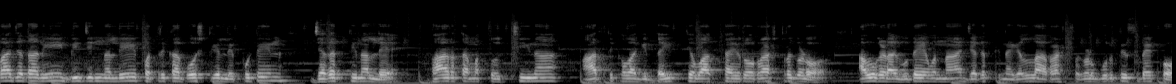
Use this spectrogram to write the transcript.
ರಾಜಧಾನಿ ಬೀಜಿಂಗ್ನಲ್ಲಿ ಪತ್ರಿಕಾಗೋಷ್ಠಿಯಲ್ಲಿ ಪುಟಿನ್ ಜಗತ್ತಿನಲ್ಲೇ ಭಾರತ ಮತ್ತು ಚೀನಾ ಆರ್ಥಿಕವಾಗಿ ದೈತ್ಯವಾಗ್ತಾ ಇರೋ ರಾಷ್ಟ್ರಗಳು. ಅವುಗಳ ಉದಯವನ್ನು ಜಗತ್ತಿನ ಎಲ್ಲ ರಾಷ್ಟ್ರಗಳು ಗುರುತಿಸಬೇಕು.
